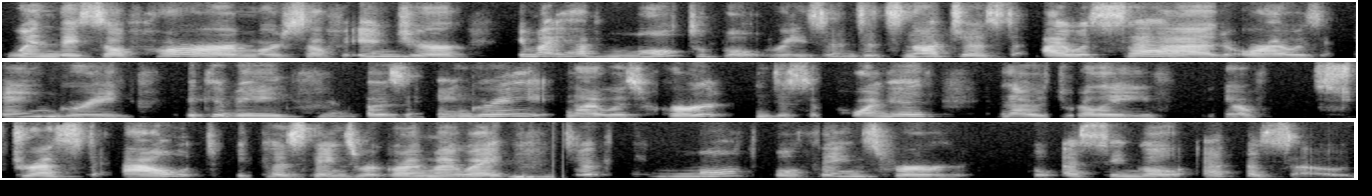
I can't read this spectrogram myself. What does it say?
when they self harm or self injure, you might have multiple reasons. It's not just I was sad or I was angry. It could be yeah. I was angry and I was hurt and disappointed and I was really, you know, stressed out because things weren't going my way. Mm-hmm. So it could be multiple things for a single episode.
